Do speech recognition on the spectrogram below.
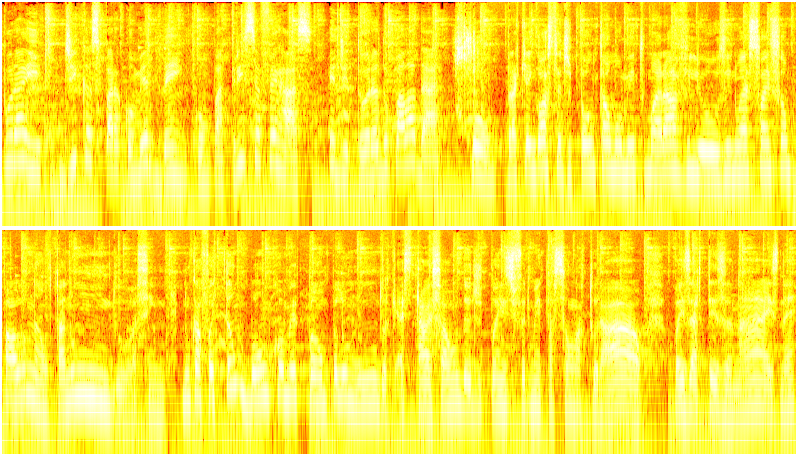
Por aí, dicas para comer bem com Patrícia Ferraz, editora do Paladar. Bom, para quem gosta de pão, tá um momento maravilhoso e não é só em São Paulo não, tá no mundo. Assim, nunca foi tão bom comer pão pelo mundo. Essa, essa onda de pães de fermentação natural, pães artesanais, né?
